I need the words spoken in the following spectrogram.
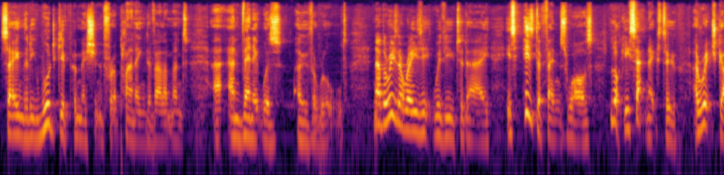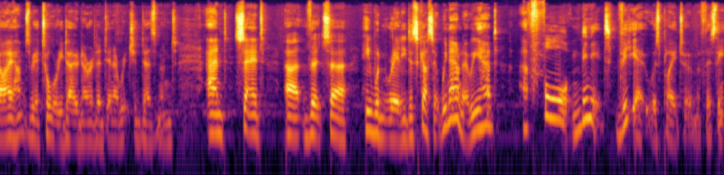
saying that he would give permission for a planning development uh, and then it was overruled. Now, the reason I raise it with you today is his defence was look, he sat next to a rich guy, happens to be a Tory donor at a dinner, Richard Desmond, and said uh, that uh, he wouldn't really discuss it. We now know he had a four minute video was played to him of this thing.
